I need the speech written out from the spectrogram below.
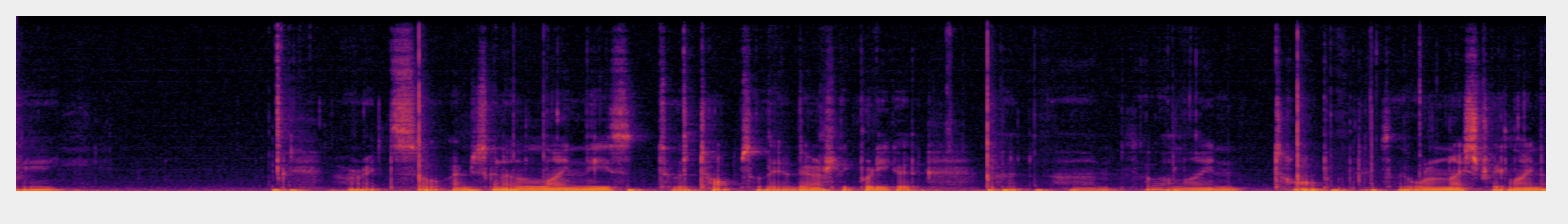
Okay. All right, so I'm just going to align these to the top, so they're, they're actually pretty good. But, align top, so they're all in a nice straight line.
